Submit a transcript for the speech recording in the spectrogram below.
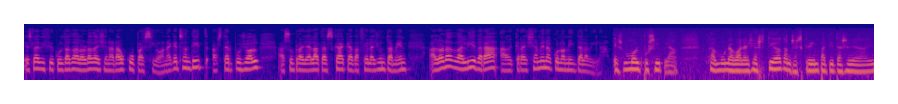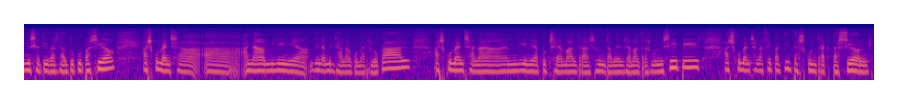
és la dificultat a l'hora de generar ocupació. En aquest sentit, Esther Pujol ha subratllat la tasca que ha de fer l'Ajuntament a l'hora de liderar el creixement econòmic de la vila. És molt possible que amb una bona gestió doncs, es creïn petites eh, iniciatives d'autoocupació, es comença a anar en línia dinamitzant el comerç local, es comencen a, en línia potser amb altres ajuntaments i amb altres municipis, es comencen a fer petites contractacions,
